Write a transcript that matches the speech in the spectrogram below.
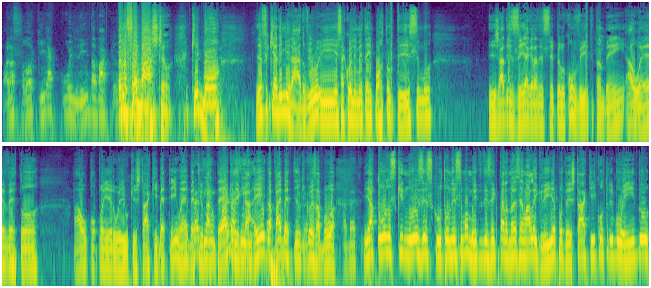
Olha só que acolhida bacana, Sebastião. Que bom. Eu fiquei admirado, viu? E esse acolhimento é importantíssimo. E já dizer, agradecer pelo convite também ao Everton, ao companheiro Igor que está aqui, Betinho, é, Betinho, Betinho da técnica. Betinho, Eita, pai Betinho, pai Betinho que é. coisa boa. E a todos que nos escutam nesse momento, dizer que para nós é uma alegria poder estar aqui contribuindo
